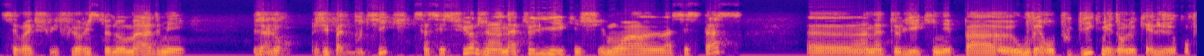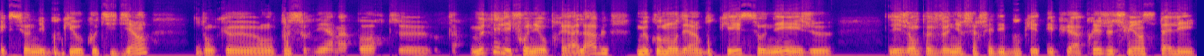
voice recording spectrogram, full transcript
C'est vrai que je suis fleuriste nomade, mais alors j'ai pas de boutique, ça c'est sûr. J'ai un atelier qui est chez moi euh, à Cestas un atelier qui n'est pas euh, ouvert au public, mais dans lequel je confectionne les bouquets au quotidien. Donc, euh, on peut sonner à ma porte, me téléphoner au préalable, me commander un bouquet, sonner et je, les gens peuvent venir chercher des bouquets. Et puis après, je suis installée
